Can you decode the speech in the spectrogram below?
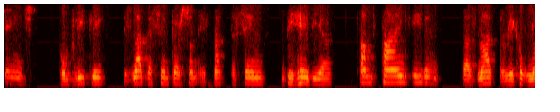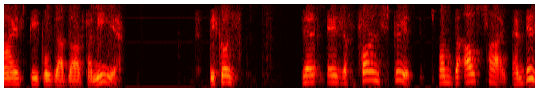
changed completely. It's not the same person. It's not the same behavior. Sometimes even does not recognize people that are familiar because there is a foreign spirit from the outside. And this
